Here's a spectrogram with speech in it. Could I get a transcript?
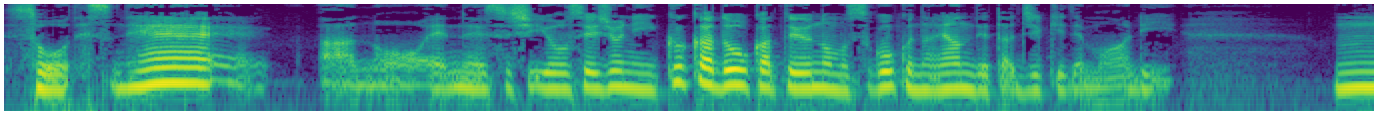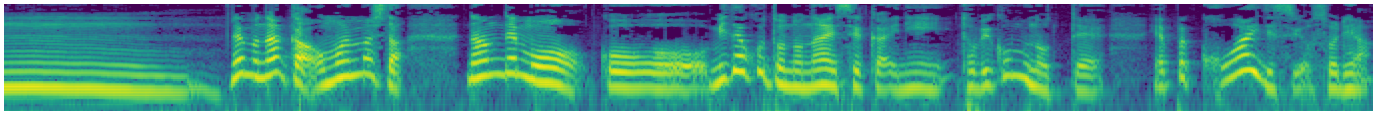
そうですね。あの、NSC 養成所に行くかどうかというのもすごく悩んでた時期でもあり。うーん。でもなんか思いました。何でも、こう、見たことのない世界に飛び込むのって、やっぱり怖いですよ、そりゃ。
